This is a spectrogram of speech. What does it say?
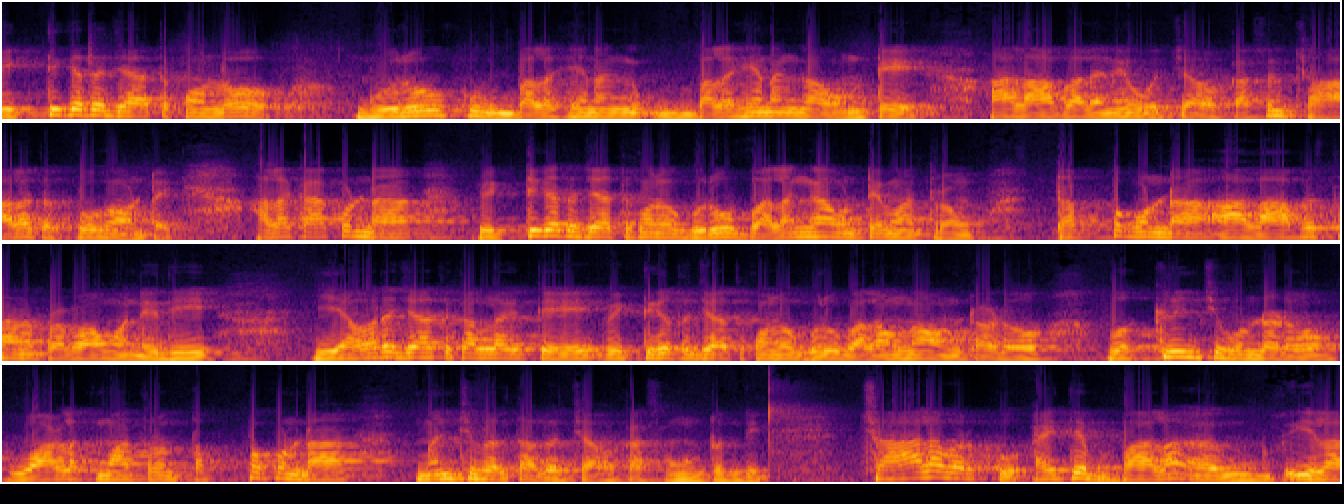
వ్యక్తిగత జాతకంలో గురువుకు బలహీనంగా బలహీనంగా ఉంటే ఆ లాభాలనేవి వచ్చే అవకాశం చాలా తక్కువగా ఉంటాయి. అలా కాకుండా వ్యక్తిగత జాతకంలో గురువు బలంగా ఉంటే మాత్రం తప్పకుండా ఆ లాభస్థాన ప్రభావం అనేది ఎవరి జాతకాల్లో అయితే వ్యక్తిగత జాతకంలో గురువు బలంగా ఉంటాడో వక్రించి ఉండడో వాళ్ళకు మాత్రం తప్పకుండా మంచి ఫలితాలు వచ్చే అవకాశం ఉంటుంది. చాలా వరకు అయితే బల ఇలా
